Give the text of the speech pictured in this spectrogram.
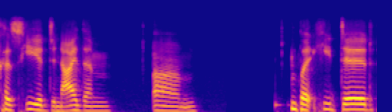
because he had denied them. Um, but he did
